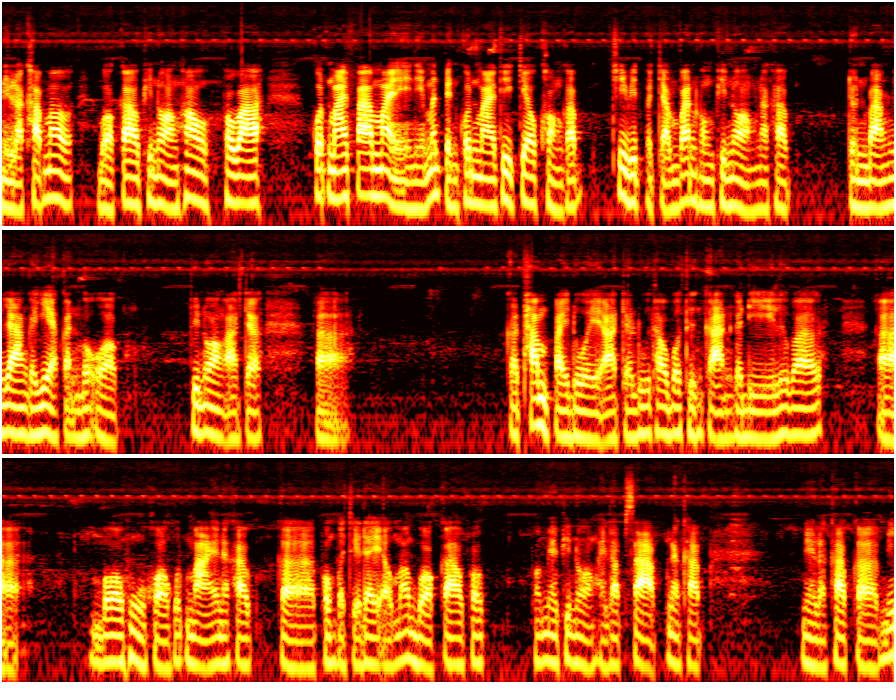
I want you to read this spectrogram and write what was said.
นี่แหละครับมาบอกกล่าวพี่น้องเฮาเพราะว่ากฎหมายป่าไม้นี่มันเป็นกฎหมายที่เกี่ยวข้องกับชีวิตประจำวันของพี่น้องนะครับ จนบางอย่างก็แยกกันบ่ออก พี่น้องอาจจะ กระทำไปโดยอาจจะรู้เท่าบ่ถึงการก็ดี หรือว่าอ่าบ่หูขอกฎหมายนะครับก็ผมก็จะได้เอามาบอกกล่าวพ่อพ่อแม่พี่น้องให้รับทราบนะครับนี่แหละครับก็มี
